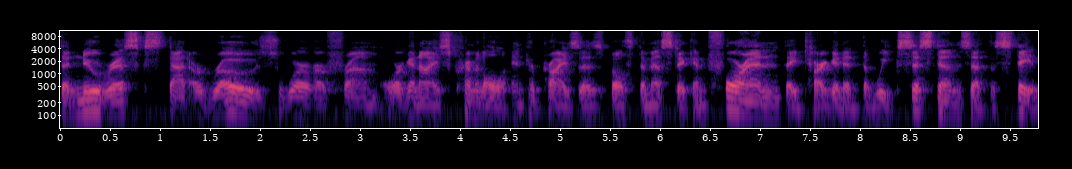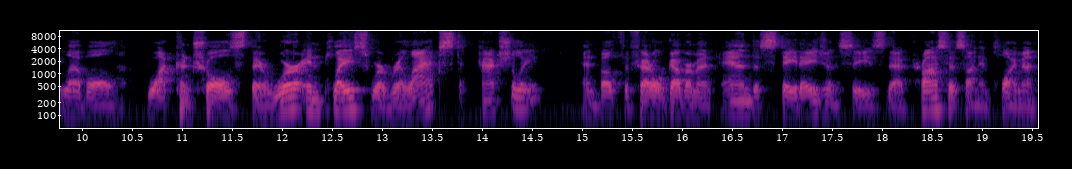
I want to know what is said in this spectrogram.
the new risks that arose were from organized criminal enterprises, both domestic and foreign. They targeted the weak systems at the state level. What controls there were in place were relaxed, actually and both the federal government and the state agencies that process unemployment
